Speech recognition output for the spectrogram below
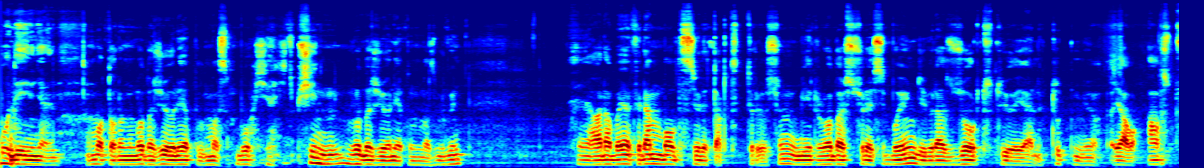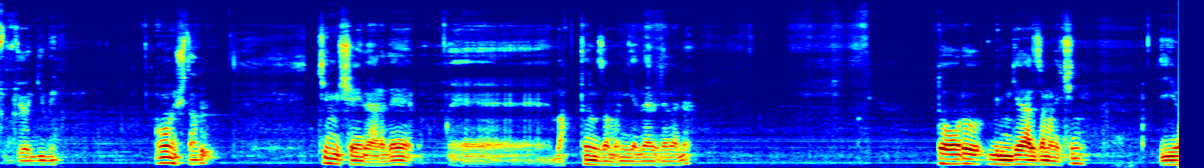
Bu değil yani. Motorun rodajı öyle yapılmaz. Bu hiçbir şeyin rodajı öyle yapılmaz. Bugün e, arabaya fren baltası öyle taktırıyorsun. Bir rodaj süresi boyunca biraz zor tutuyor yani. Tutmuyor. Ya az tutuyor gibi. Onun için kimi şeylerde e, baktığın zaman genellemede doğru bilgi her zaman için iyi.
